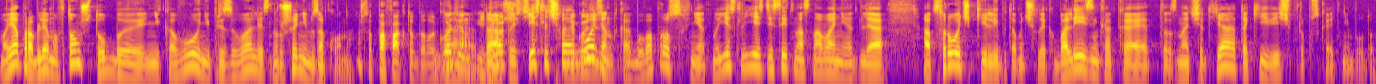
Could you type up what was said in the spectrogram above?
Моя проблема в том, чтобы никого не призывали с нарушением закона. Ну, чтобы по факту было годен, да, идешь, да, то есть если человек годен. годен, как бы вопросов нет. Но если есть действительно основания для отсрочки, либо там у человека болезнь какая-то, значит, я такие вещи пропускать не буду.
